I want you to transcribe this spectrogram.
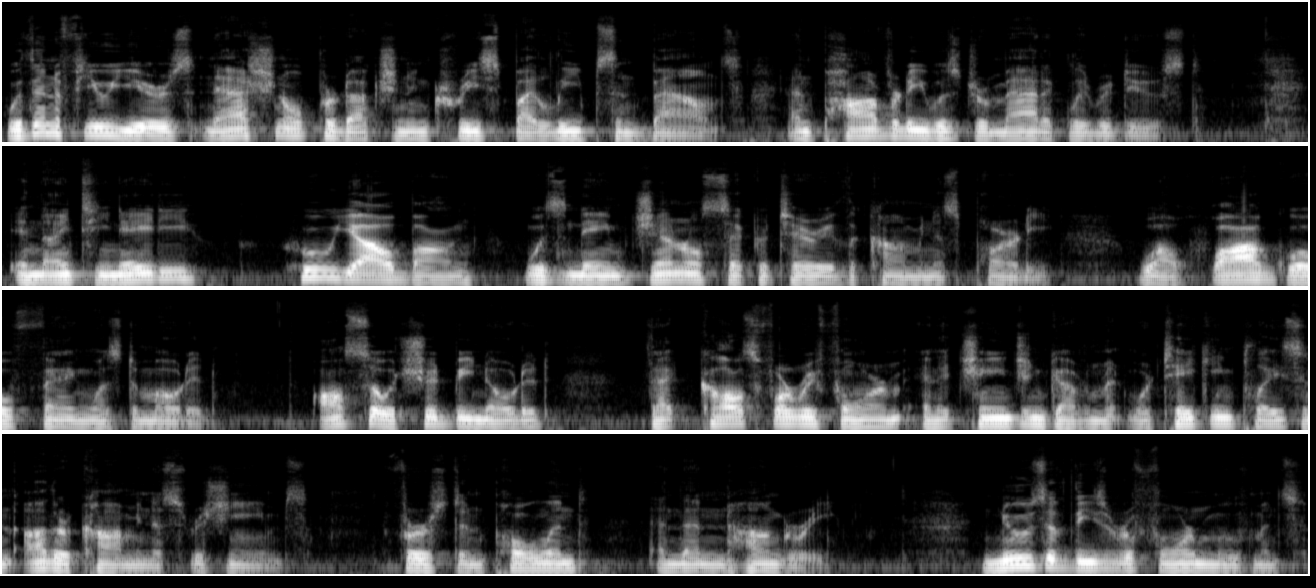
Within a few years, national production increased by leaps and bounds, and poverty was dramatically reduced. In 1980, Hu Yaobang was named General Secretary of the Communist Party, while Hua Guofeng was demoted. Also, it should be noted that calls for reform and a change in government were taking place in other communist regimes first in Poland and then in Hungary. News of these reform movements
